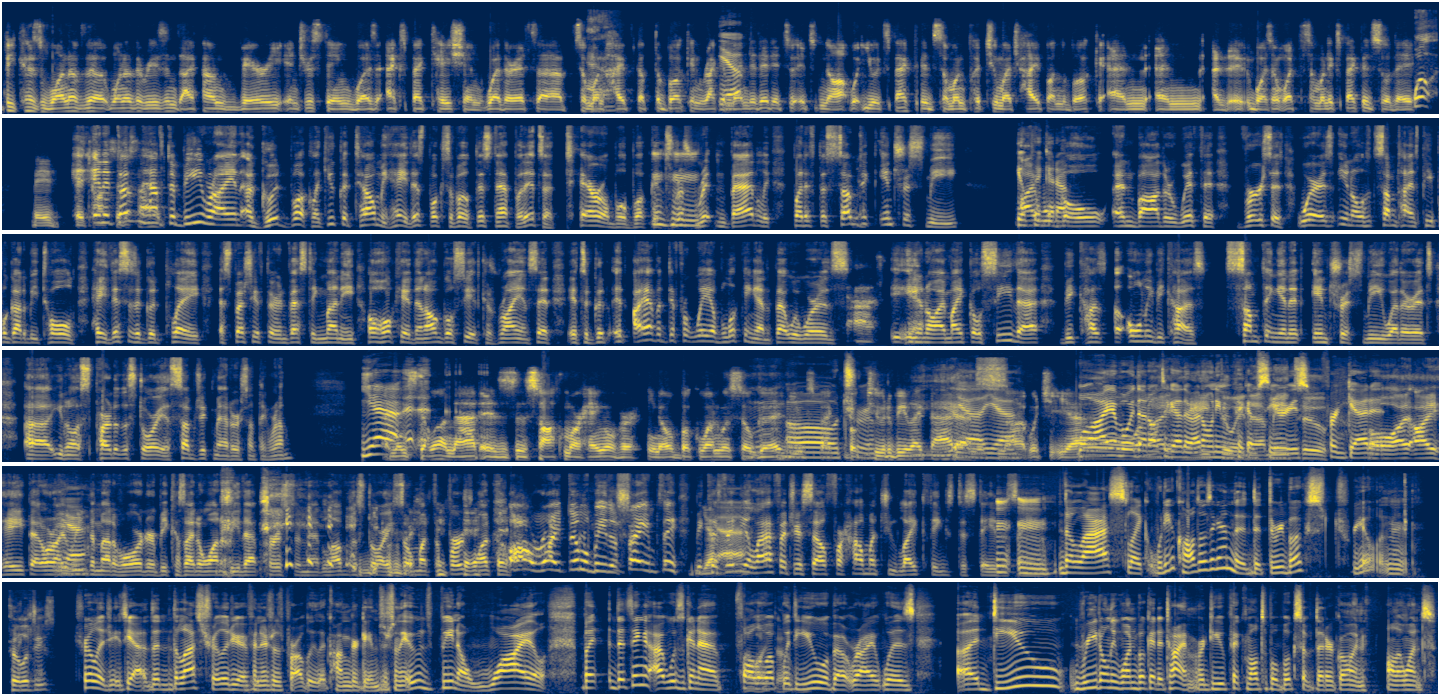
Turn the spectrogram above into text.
Because one of the one of the reasons I found very interesting was expectation. Whether it's uh, someone Yeah. hyped up the book and recommended it, it's it's not what you expected. Someone put too much hype on the book, and and, and it wasn't what someone expected. So they Well, they, they and it tossed doesn't have to be Ryan a good book. Like you could tell me, hey, this book's about this that, but it's a terrible book. It's just Mhm. written badly. But if the subject interests me, You'll I will go and bother with it. Versus, whereas you know, sometimes people got to be told, "Hey, this is a good play," especially if they're investing money. Oh, okay, then I'll go see it because Ryan said it's a good. It, I have a different way of looking at it that way. Whereas, Yeah, yeah. you know, I might go see that because uh, only because something in it interests me, whether it's uh, you know, as part of the story, a subject matter, or something. Rum. Yeah. And then still on that is the sophomore hangover. You know, book one was so good, you Oh, expect true. book two to be like that. Yeah, yeah. Not, which yeah. Well, I avoid Oh, that and I altogether. I, don't hate even pick up that. Series. Forget it. Oh, I, I hate that, or I Yeah. read them out of order because I don't want to be that person that loved the story so much. The first one, all right, it'll be the same thing because Yeah. then you laugh at yourself for how much you like things to stay the same. Mm, the last, like, what do you call those again? The the three books trio. Mm. Trilogies. Trilogies, yeah. The, the last trilogy I finished was probably like Hunger Games or something. It was been a while. But the thing I was gonna follow like up that with you about, Rye, was Uh, do you read only one book at a time, or do you pick multiple books up that are going all at once?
